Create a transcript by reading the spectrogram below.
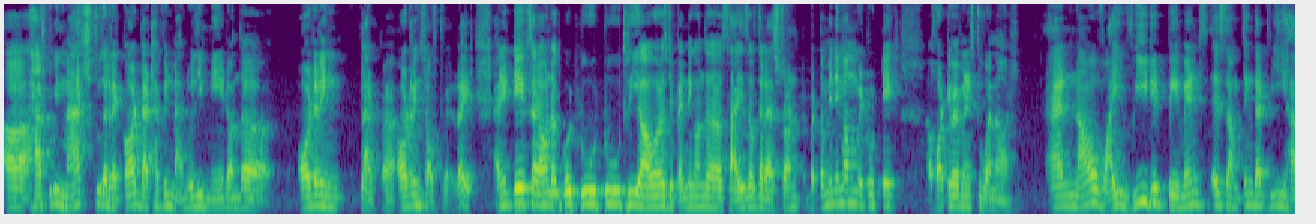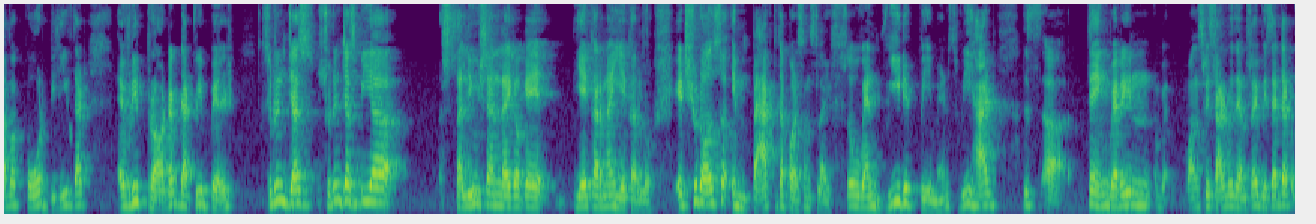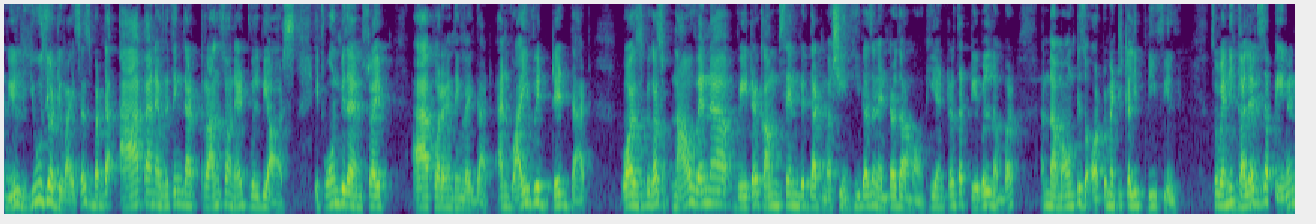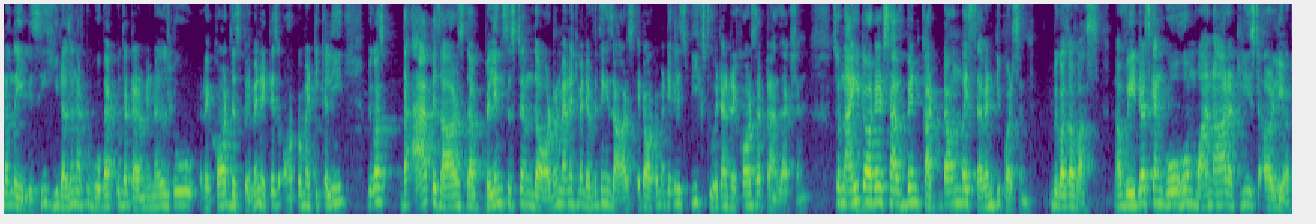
uh, have to be matched to the record that have been manually made on the ordering plat- uh, ordering software right? And it takes around a good two to three hours depending on the size of the restaurant but the minimum it would take uh, 45 minutes to one hour. And now why we did payments is something that we have a core belief that every product that we build shouldn't just shouldn't just be a solution like okay karna hai, ye kar lo it should also impact the person's life. So when we did payments we had this uh, thing wherein once we started with mswipe we said that we'll use your devices but the app and everything that runs on it will be ours. It won't be the mswipe app or anything like that. And why we did that was because now when a waiter comes in with that machine he doesn't enter the amount. He enters the table number and the amount is automatically pre-filled so when he collects the payment on the EDC, he doesn't have to go back to the terminal to record this payment. It is automatically because the app is ours, the billing system, the order management, everything is ours. It automatically speaks to it and records the transaction. So night mm, audits have been cut down by 70%. because of us now waiters can go home one hour at least earlier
